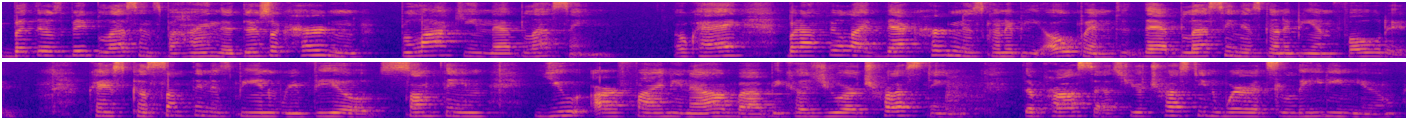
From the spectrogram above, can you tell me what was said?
but there's big blessings behind there. There's a curtain blocking that blessing okay but I feel like that curtain is going to be opened that blessing is going to be unfolded Okay, because something is being revealed. Something you are finding out about because you are trusting the process. You're trusting where it's leading you.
